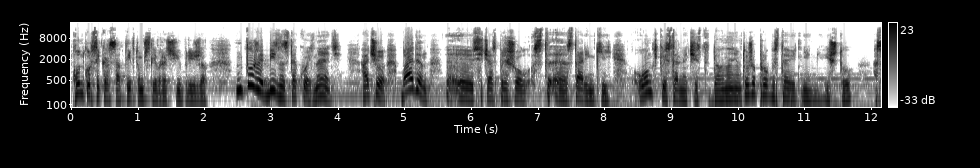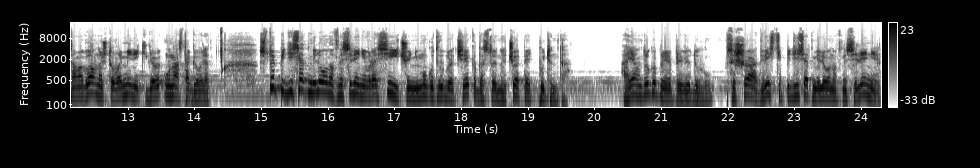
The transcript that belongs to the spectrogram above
конкурсы красоты, в том числе в Россию приезжал. Ну, тоже бизнес такой, знаете. А что, Байден э, сейчас пришел ст- э, старенький, он кристально чистый, да на нем тоже пробы ставить негде. И что? А самое главное, что в Америке, у нас так говорят, 150 миллионов населения в России, что не могут выбрать человека достойного, что опять Путин-то? А я вам другой пример приведу. США 250 миллионов населения,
